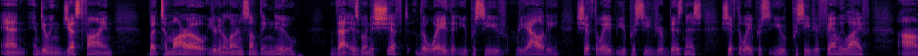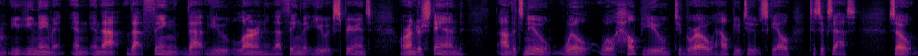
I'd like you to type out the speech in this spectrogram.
and, and doing just fine. But tomorrow, you're going to learn something new that is going to shift the way that you perceive reality, shift the way you perceive your business, shift the way you perceive your family life, um, you, you name it. And, and that, that thing that you learn, that thing that you experience or understand uh, that's new will, will help you to grow, help you to scale to success. So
